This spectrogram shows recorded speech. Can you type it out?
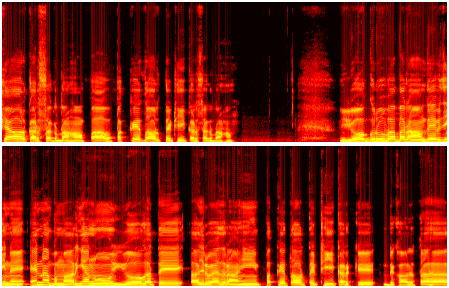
ਕਿਉਰ ਕਰ ਸਕਦਾ ਹਾਂ, ਭਾਵ ਪੱਕੇ ਤੌਰ ਤੇ ਠੀਕ ਕਰ ਸਕਦਾ ਹਾਂ। ਯੋਗ ਗੁਰੂ ਬਾਬਾ ਰਾਮਦੇਵ ਜੀ ਨੇ ਇਹਨਾਂ ਬਿਮਾਰੀਆਂ ਨੂੰ ਯੋਗ ਅਤੇ ਆਯੁਰਵੈਦ ਰਾਹੀਂ ਪੱਕੇ ਤੌਰ ਤੇ ਠੀਕ ਕਰਕੇ ਦਿਖਾ ਦਿੱਤਾ ਹੈ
